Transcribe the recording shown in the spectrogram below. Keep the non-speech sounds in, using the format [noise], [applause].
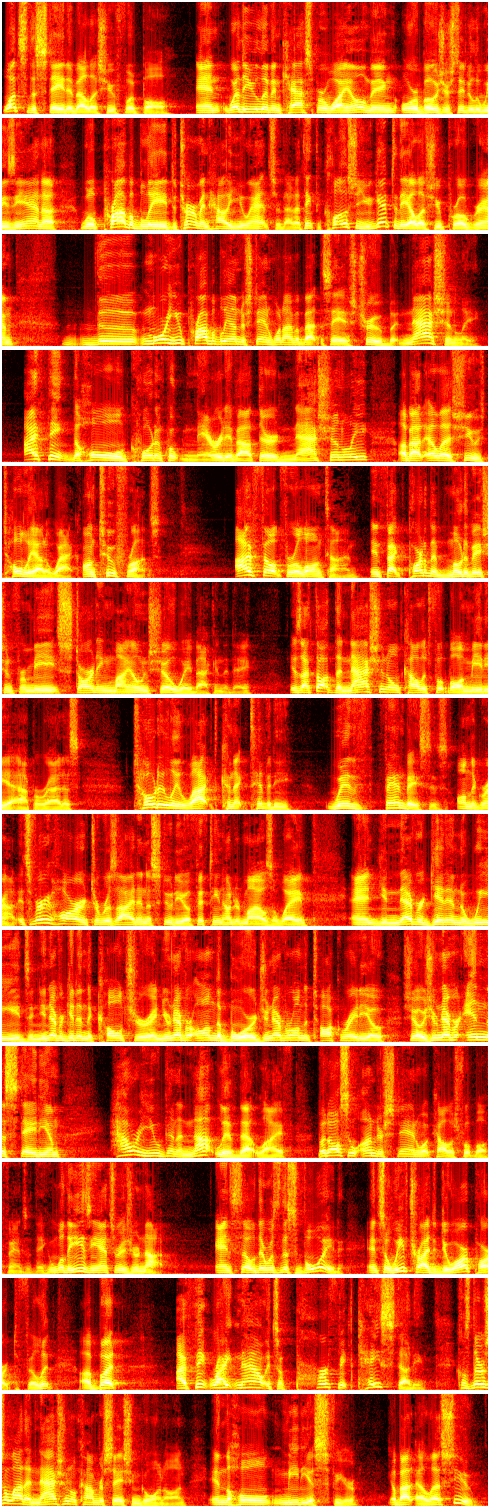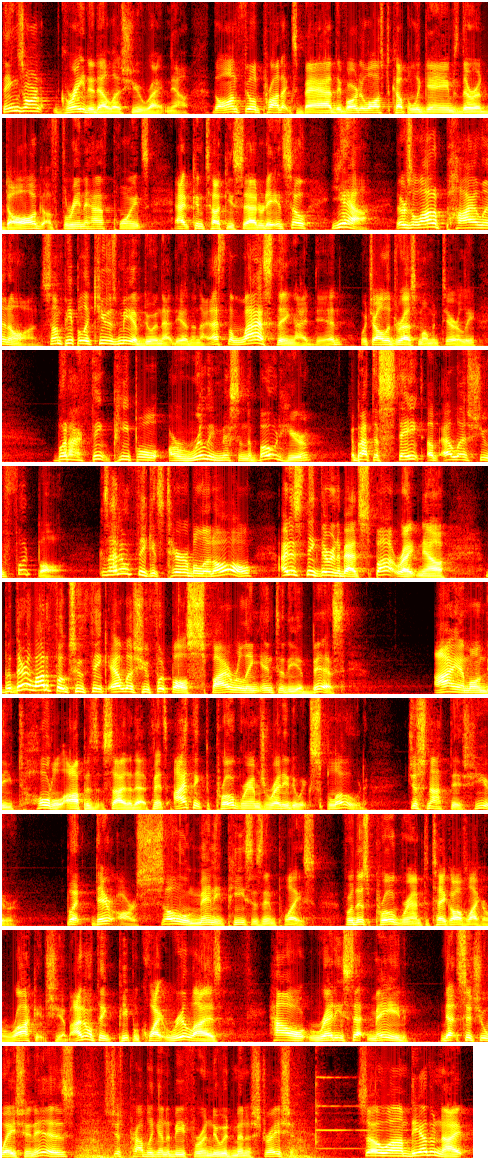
What's the state of LSU football? And whether you live in Casper, Wyoming or Bossier City, Louisiana, will probably determine how you answer that. I think the closer you get to the LSU program, the more you probably understand what I'm about to say is true. But nationally, I think the whole quote unquote narrative out there nationally about LSU is totally out of whack on two fronts. I've felt for a long time, in fact, part of the motivation for me starting my own show way back in the day is I thought the national college football media apparatus totally lacked connectivity with fan bases on the ground. It's very hard to reside in a studio 1,500 miles away and you never get in the weeds and you never get in the culture and you're never on the boards, you're never on the talk radio shows, you're never in the stadium. How are you going to not live that life, but also understand what college football fans are thinking? Well, the easy answer is you're not. And so there was this void. And so we've tried to do our part to fill it. Uh, but I think right now it's a perfect case study because there's a lot of national conversation going on in the whole media sphere about LSU. Things aren't great at LSU right now. The on field product's bad. They've already lost a couple of games. They're a dog of three and a half points at Kentucky Saturday. And so, yeah, there's a lot of piling on. Some people accuse me of doing that the other night. That's the last thing I did, which I'll address momentarily. But I think people are really missing the boat here about the state of LSU football. Because I don't think it's terrible at all. I just think they're in a bad spot right now. But there are a lot of folks who think LSU football is spiraling into the abyss. I am on the total opposite side of that fence. I think the program's ready to explode, just not this year. But there are so many pieces in place for this program to take off like a rocket ship. I don't think people quite realize how ready, set, made that situation is. It's just probably going to be for a new administration. So um, the other night,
